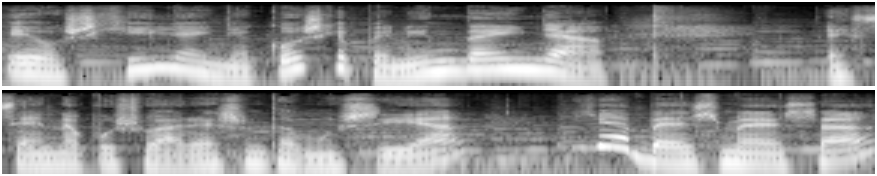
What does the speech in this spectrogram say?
έως 1959. Εσένα που σου αρέσουν τα μουσεία, για μπες μέσα!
